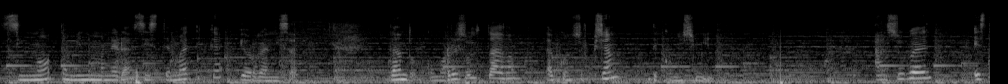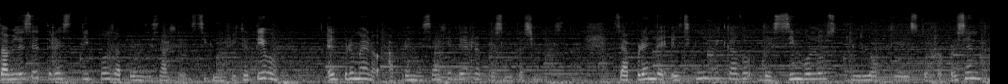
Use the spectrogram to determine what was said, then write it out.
sino también de manera sistemática y organizada, dando como resultado la construcción de conocimiento. Ausubel establece tres tipos de aprendizaje significativo el primero, aprendizaje de representaciones. Se aprende el significado de símbolos y lo que estos representan.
